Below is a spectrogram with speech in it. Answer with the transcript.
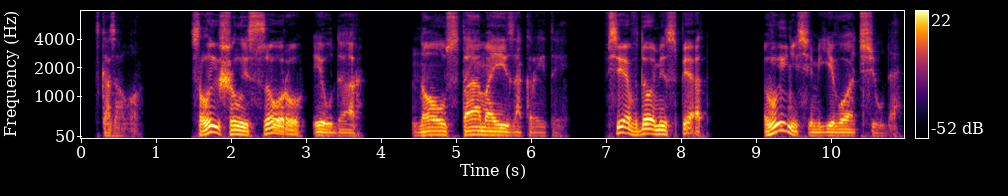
— сказал он. «Слышал и ссору, и удар. Но уста мои закрыты. Все в доме спят. Вынесем его отсюда.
